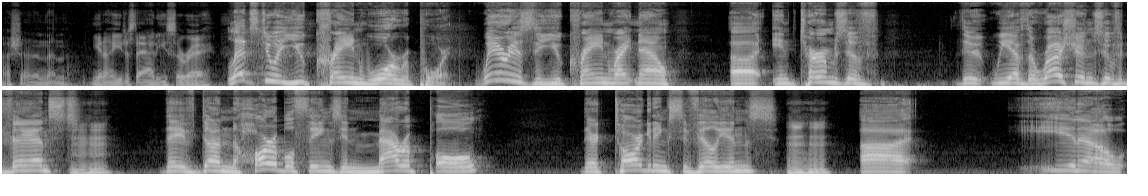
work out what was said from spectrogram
Russian, and then you know you just add Issa Rae. Let's do a Ukraine war report. Where is the Ukraine right now uh, in terms of the? We have the Russians who've advanced. They've done horrible things in Mariupol. They're targeting civilians. Uh, you know,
